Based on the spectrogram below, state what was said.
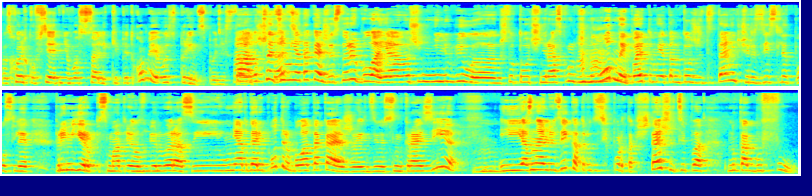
поскольку все от него ссали кипятком, я его из принципа не стала А, ну, читать. кстати, у меня такая же история была. Я очень не любила что-то очень раскручено uh-huh. модное, поэтому я там тот же «Титаник» через 10 лет после премьеры посмотрела в первый раз. И у меня от «Гарри Поттера» была такая же идиосинкразия. Uh-huh. И я знаю людей, которые до сих пор так считают, что типа, ну как бы фу.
